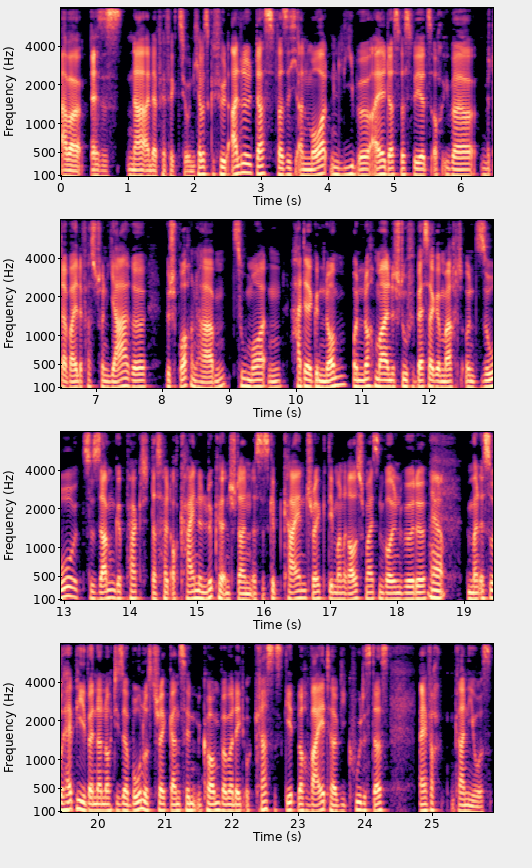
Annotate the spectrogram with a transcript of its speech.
aber es ist nah an der Perfektion. Ich habe das Gefühl, all das, was ich an Morten liebe, all das, was wir jetzt auch über mittlerweile fast schon Jahre besprochen haben zu Morten, hat er genommen und nochmal eine Stufe besser gemacht und so zusammengepackt, dass halt auch keine Lücke entstanden ist. Es gibt keinen Track, den man rausschmeißen wollen würde. Ja. Man ist so happy, wenn dann noch dieser Bonustrack ganz hinten kommt, weil man denkt, oh krass, es geht noch weiter, wie cool ist das? einfach grandios.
